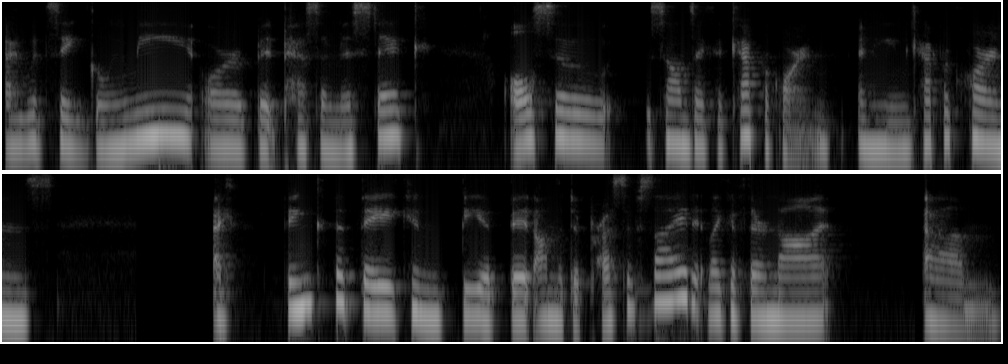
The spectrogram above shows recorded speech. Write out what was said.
I would say, gloomy or a bit pessimistic, also sounds like a Capricorn. I mean, Capricorns, I think that they can be a bit on the depressive side. Like if they're not um,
